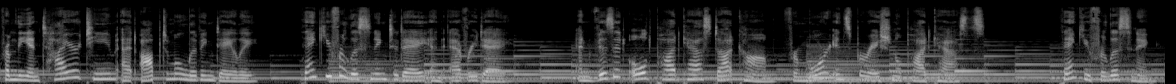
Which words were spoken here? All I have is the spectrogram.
From the entire team at Optimal Living Daily, thank you for listening today and every day. And visit oldpodcast.com for more inspirational podcasts. Thank you for listening.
